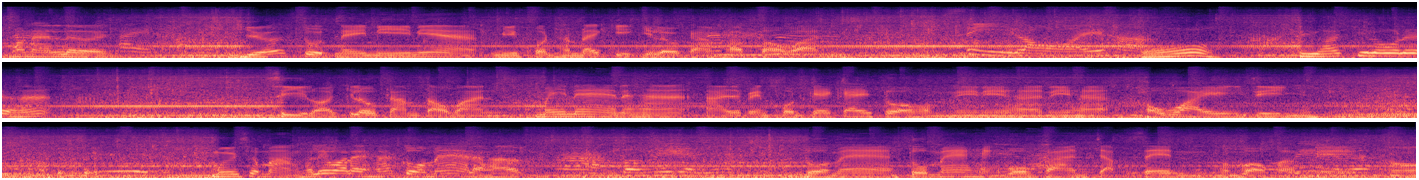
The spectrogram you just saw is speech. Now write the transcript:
เท่านั้นเลย ใช่ค่ะเยอะสุดในนี้เนี่ยมีคนทำได้กี่กิโลกรัมครับต่อวันสี่ร้อยค่ะ โอ้ 400 กิโลเลยเหรอฮะ 400 กิโลกรัมต่อวันไม่แน่นะฮะ อาจจะเป็นคนใกล้ๆตัวผมนี่นี่ฮะนี่ฮะเขาไวจริงๆมือฉมังเขาเรียกว่าอะไรฮะตัวแม่เหรอครับค่ะตัวเมนเนี่ยตัวแม่ตัวแม่แห่งวงการจับเส้นเขาบอกแบบนี้อ๋อ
